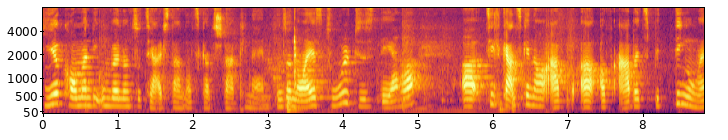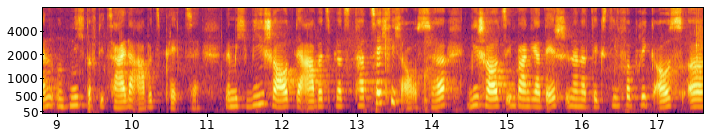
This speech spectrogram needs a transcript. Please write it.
Hier kommen die Umwelt- und Sozialstandards ganz stark hinein. Unser neues Tool, dieses DERA, äh, zielt ganz genau ab äh, auf Arbeitsbedingungen und nicht auf die Zahl der Arbeitsplätze. Nämlich, wie schaut der Arbeitsplatz tatsächlich aus? Wie schaut es in Bangladesch in einer Textilfabrik aus, äh,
